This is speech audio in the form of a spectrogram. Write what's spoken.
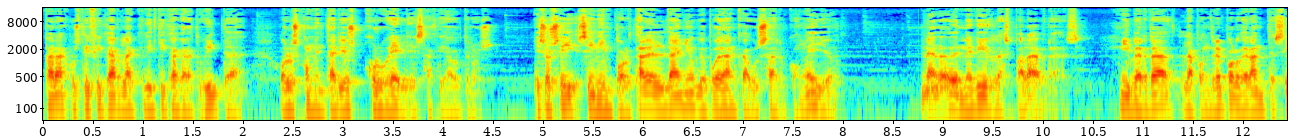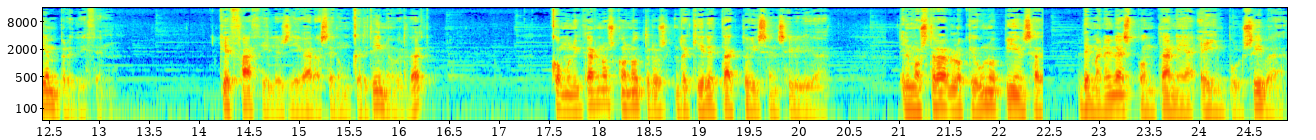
para justificar la crítica gratuita o los comentarios crueles hacia otros. Eso sí, sin importar el daño que puedan causar con ello. Nada de medir las palabras. Mi verdad la pondré por delante siempre, dicen. Qué fácil es llegar a ser un cretino, ¿verdad? Comunicarnos con otros requiere tacto y sensibilidad. El mostrar lo que uno piensa de manera espontánea e impulsiva,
